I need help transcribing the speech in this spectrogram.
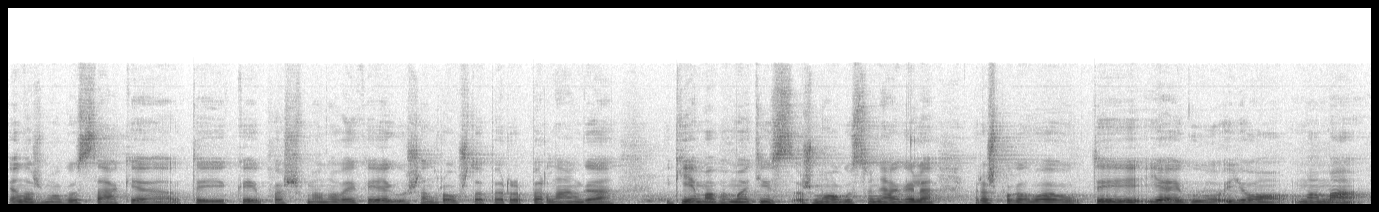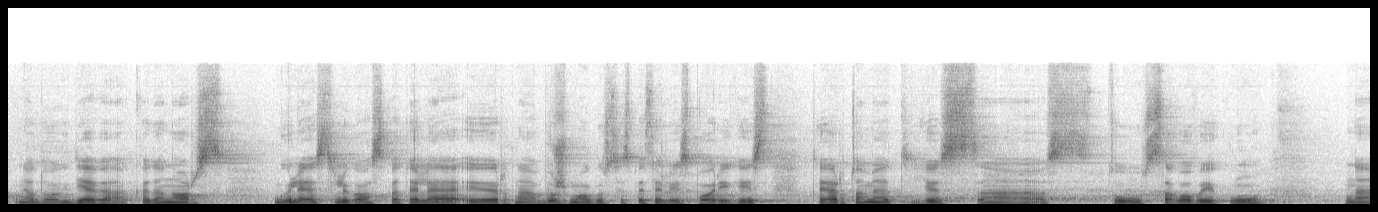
vienas žmogus sakė, tai kaip aš mano vaikai, jeigu iš antro aukšto per, per langą į kiemą pamatys žmogus su negale. Ir aš pagalvojau, tai jeigu jo mama, neduok dievę, kada nors gulės lygos patale ir na, bus žmogus su specialiais poreikiais, tai ar tuomet jis a, tų savo vaikų, na,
